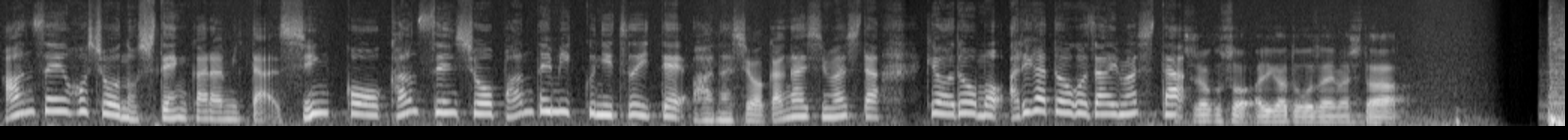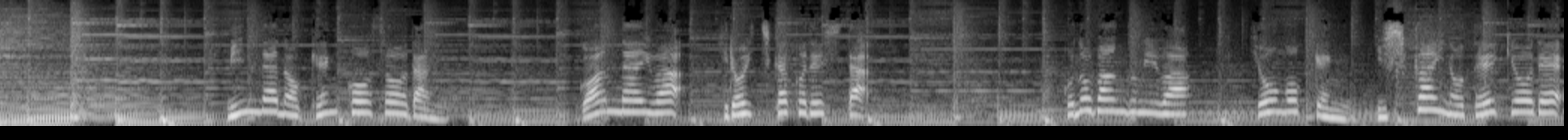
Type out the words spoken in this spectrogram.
安全保障の視点から見た新興感染症パンデミックについてお話をお伺いしました。今日はどうもありがとうございました。こちらこそありがとうございました。みんなの健康相談ご案内は広市千子でした。この番組は兵庫県医師会の提供で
